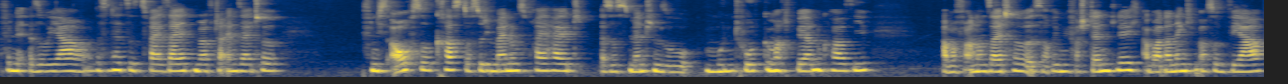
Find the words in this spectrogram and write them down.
finde, also ja, das sind halt so zwei Seiten, weil auf der einen Seite finde ich es auch so krass, dass so die Meinungsfreiheit, also dass Menschen so mundtot gemacht werden quasi. Aber auf der anderen Seite ist auch irgendwie verständlich. Aber dann denke ich mir auch so, wer,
